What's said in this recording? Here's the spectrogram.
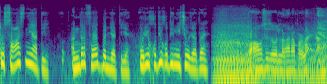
तो सांस नहीं आती, अंदर फोक बन जाती है और ये खुद ही खुद ही नीचे हो जाता है। पाँव से ज़ोर लगाना पड़ रहा है।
